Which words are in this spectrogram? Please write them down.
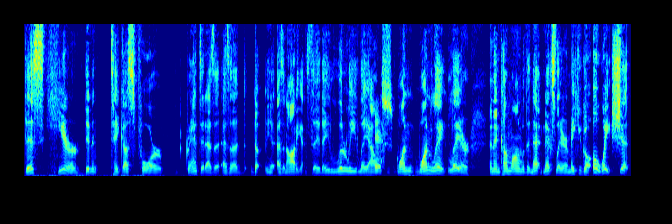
this here didn't take us for granted as a as a as an audience. They they literally lay out yes. one one lay, layer and then come on with the net next layer and make you go, oh wait, shit,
